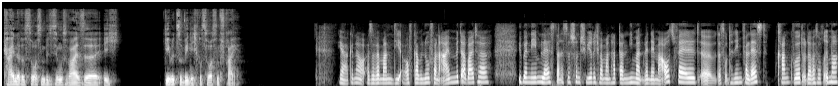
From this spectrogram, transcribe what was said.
keine Ressourcen beziehungsweise ich gebe zu wenig Ressourcen frei. Ja, genau. Also wenn man die Aufgabe nur von einem Mitarbeiter übernehmen lässt, dann ist das schon schwierig, weil man hat dann niemanden, wenn der mal ausfällt, äh, das Unternehmen verlässt, krank wird oder was auch immer,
